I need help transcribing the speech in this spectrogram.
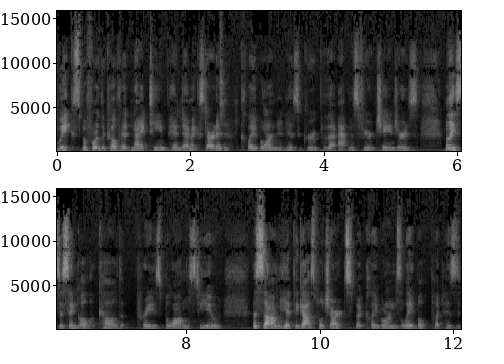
weeks before the COVID 19 pandemic started, Clayborn and his group, the Atmosphere Changers, released a single called Praise Belongs to You. The song hit the gospel charts, but Clayborn's label put his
